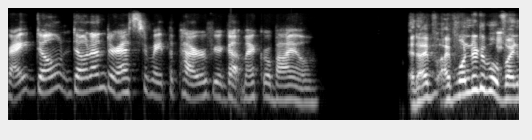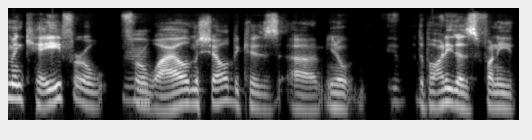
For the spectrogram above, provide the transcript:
right. Don't, don't underestimate the power of your gut microbiome. And I've, I've wondered about vitamin K for, a, for mm. a while, Michelle, because, uh, you know, the body does funny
